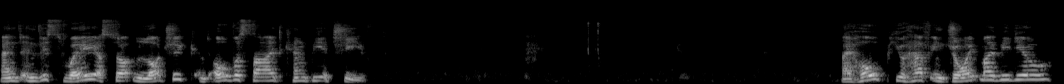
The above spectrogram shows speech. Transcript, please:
And in this way a certain logic and oversight can be achieved. I hope you have enjoyed my video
